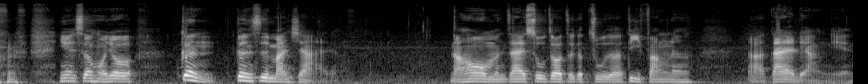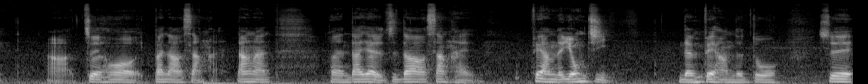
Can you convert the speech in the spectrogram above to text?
因为生活就更更是慢下来了。然后我们在苏州这个住的地方呢，啊，待了两年，啊，最后搬到上海。当然，可能大家也知道，上海非常的拥挤，人非常的多，所以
